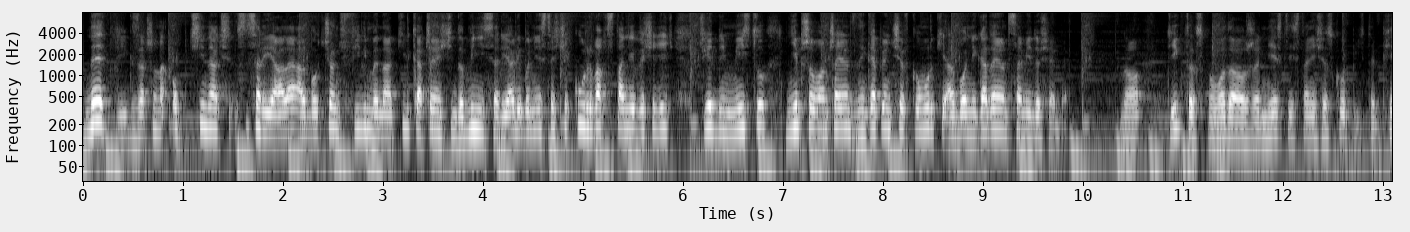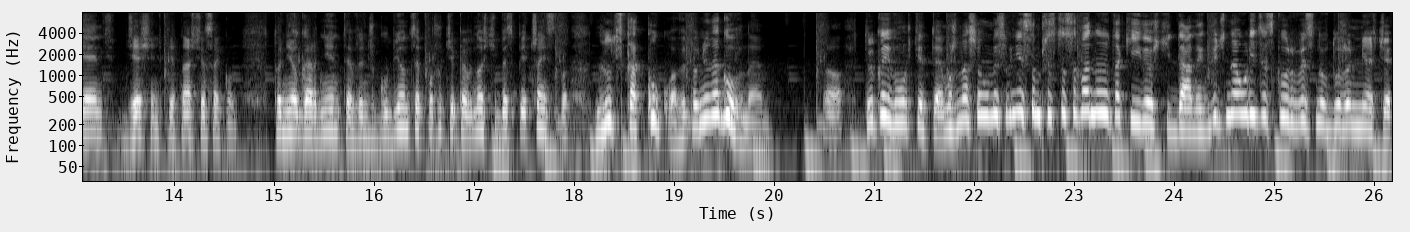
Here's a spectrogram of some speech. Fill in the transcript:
Netflix zaczyna obcinać seriale albo ciąć filmy na kilka części do miniseriali, bo nie jesteście kurwa w stanie wysiedzieć w jednym miejscu, nie przełączając, nie gapiąc się w komórki albo nie gadając sami do siebie. No, TikTok spowodował, że nie jesteś w stanie się skupić. Te 5, 10, 15 sekund to nieogarnięte, wręcz gubiące poczucie pewności, bezpieczeństwo. Ludzka kukła wypełniona gównem. No, tylko i wyłącznie temu, że nasze umysły nie są przystosowane do takiej ilości danych. Być na ulicy skurwysnu w dużym mieście,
